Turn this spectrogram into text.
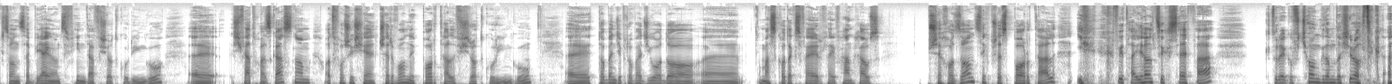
chcąc zabijając Finda w środku ringu. E, światła zgasną, otworzy się czerwony portal w środku ringu. E, to będzie prowadziło do maskotek z Firefly Funhouse przechodzących przez portal i chwytających Sefa, którego wciągną do środka.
